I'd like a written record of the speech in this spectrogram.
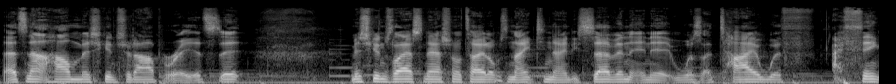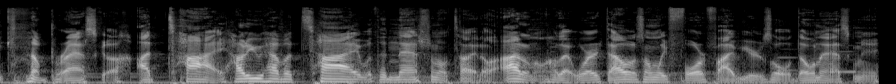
That's not how Michigan should operate. It's it Michigan's last national title was 1997, and it was a tie with, I think, Nebraska. A tie. How do you have a tie with a national title? I don't know how that worked. I was only four or five years old. Don't ask me.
